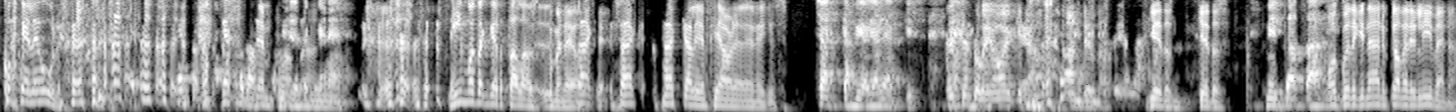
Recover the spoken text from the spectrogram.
Kokeile uudestaan. miten se menee. Niin monta kertaa lausit, kun menee oikein. Säkkäli ja Fjärden Erikis. Säkkäli ja Jälkis. Nyt se tuli oikea Antilta siellä. Kiitos, kiitos. Niin, tota, Mä oon kuitenkin nähnyt kaverin livenä.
